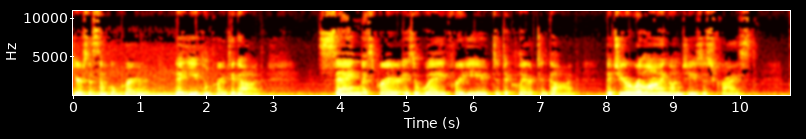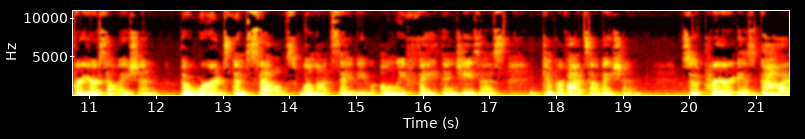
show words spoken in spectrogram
here's a simple prayer that you can pray to God. Saying this prayer is a way for you to declare to God that you're relying on Jesus Christ for your salvation. The words themselves will not save you. Only faith in Jesus can provide salvation. So the prayer is God,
